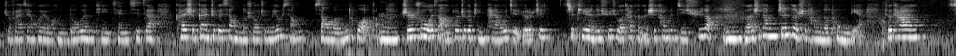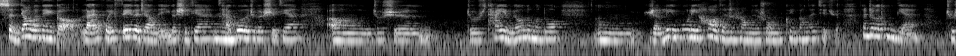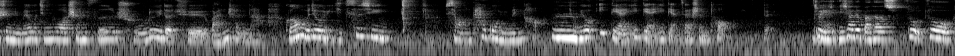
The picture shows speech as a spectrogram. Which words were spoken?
就发现会有很多问题。前期在开始干这个项目的时候就没有想想稳妥的，嗯。只是说我想要做这个平台，我解决了这这批人的需求，他可能是他们急需的，嗯。可能是他们真的是他们的痛点，就他省掉了那个来回飞的这样的一个时间，采购的这个时间，嗯，就是就是他也没有那么多。嗯，人力物力耗在这上面的时候，我们可以帮他解决。但这个痛点就是你没有经过深思熟虑的去完成它，可能我们就一次性想的太过于美好，嗯就没嗯，有一点一点一点在渗透。对，就一一下就把它做做，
